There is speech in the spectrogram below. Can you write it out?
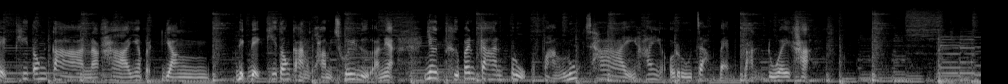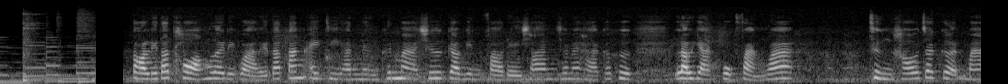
ด็กๆที่ต้องการนะคะ ยังยังเด็กๆที่ต้องการความช่วยเหลือเนี่ยยังถือเป็นการปลูกฝังลูกชายให้รู้จักแบ่งปันด้วยค่ะ ตอนลิต้าท้องเลยดีกว่าลิต้าตั้ง IG อันหนึ่งขึ้นมาชื่อ Gavin Foundation ใช่ไหมคะ ก็คือเราอยากปลูกฝังว่าถึงเขาจะเกิดมา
